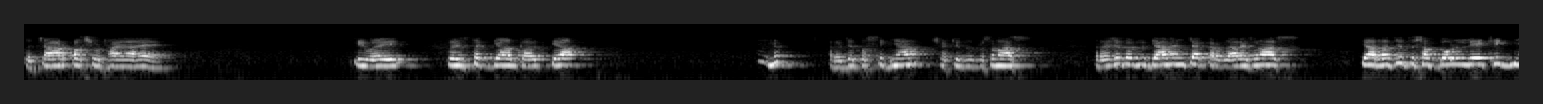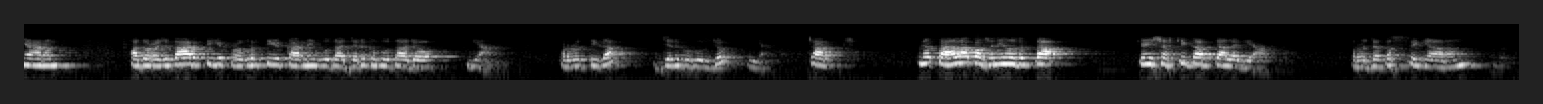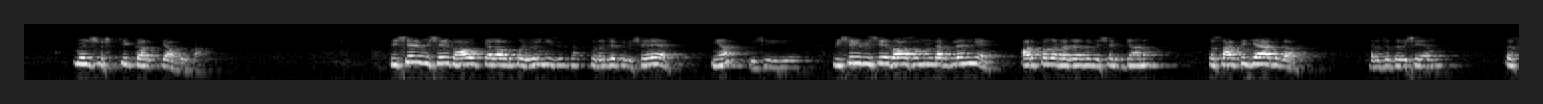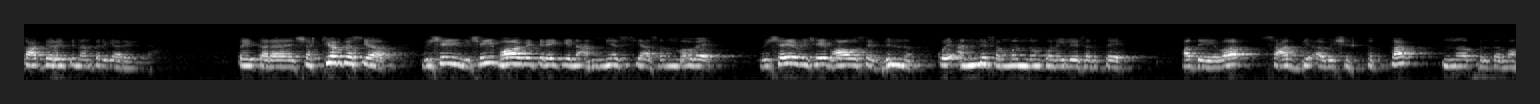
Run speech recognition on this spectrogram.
तो चार पक्ष उठाया है कि भाई रजत ज्ञान का क्या? रजत ज्ञान समास रजत ज्ञान कर्मधारय समास या रजत शब्दोल्लेखी ज्ञानम अथवा रजतार्थी के प्रवृत्ति के कारणीभूता जनक भूता जो ज्ञान। प्रवृत्ति का जनक भूत जो ज्ञान। चार पक्ष। उन्हें पहला पक्ष नहीं हो सकता, क्योंकि ष्टी का क्या लगे आप रजत ज्ञानम में ष्टी का क्या होगा? विषय विषय भाव के अलावा कोई हो ही नहीं सकता। तो रजत विषय है या विषय है विषय विषय भाव संबंध अर्थ लेंगे, अर्थ अगर रजत विषय ज्ञान। तो साध्य क्या है आपका? रजत विषय तो साध्य रहते में अंतर क्या रहेगा तो ये कर ष्ठ्यर्थ से विषय विषय भाव व्यतिरेक अन्य संभव है। विषय विषय भाव से भिन्न कोई अन्य संबंधों को नहीं ले सकते। अतएव साध्य अविशिष्ट न प्रथम।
